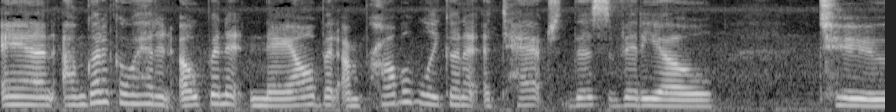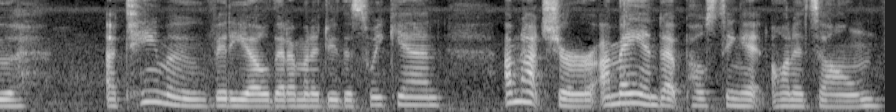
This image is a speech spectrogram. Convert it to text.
and I'm gonna go ahead and open it now but I'm probably gonna attach this video to a Temu video that I'm gonna do this weekend. I'm not sure. I may end up posting it on its own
